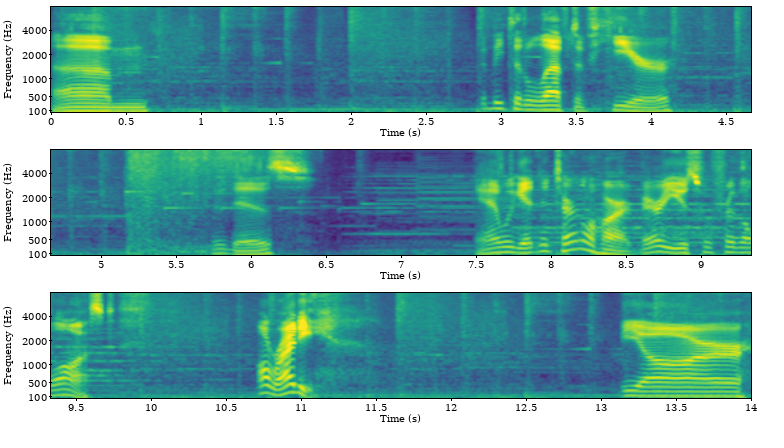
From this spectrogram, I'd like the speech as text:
Um, could be to the left of here. It is. And we get an Eternal Heart. Very useful for the Lost. Alrighty. We are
